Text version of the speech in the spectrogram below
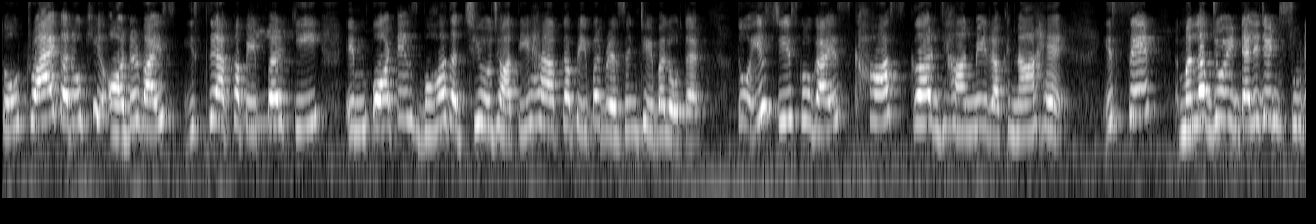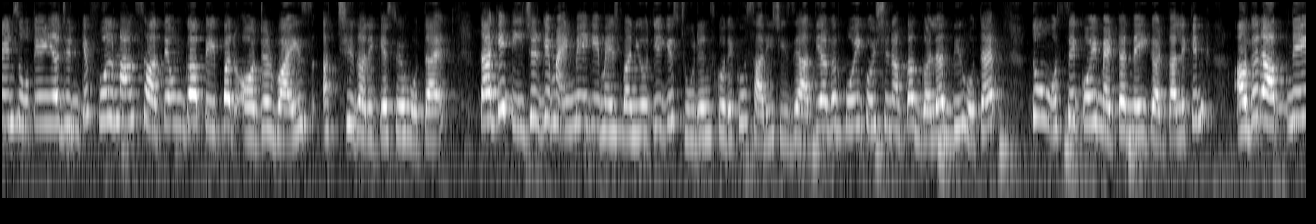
तो ट्राई करो कि ऑर्डर वाइज इससे आपका पेपर की इम्पोर्टेंस बहुत अच्छी हो जाती है, आपका पेपर प्रेजेंटेबल होता है। तो इस चीज़ को गाइस खास कर ध्यान में रखना है। इससे मतलब जो इंटेलिजेंट स्टूडेंट्स होते हैं या जिनके फुल मार्क्स आते हैं, उनका पेपर ऑर्डर वाइज अच्छे तरीके से होता है, ताकि टीचर के माइंड में एक इमेज बनी होती है कि स्टूडेंट्स को देखो सारी चीज़ें आती है। अगर कोई क्वेश्चन आपका गलत भी होता है तो उससे कोई मैटर नहीं करता। लेकिन अगर आपने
